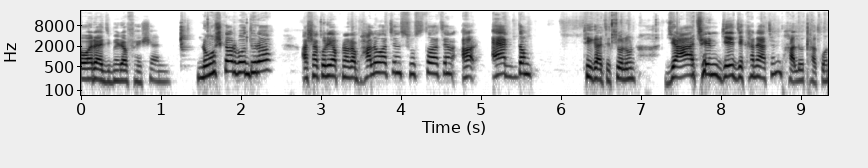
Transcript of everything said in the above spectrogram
our Ajmera fashion নমস্কার বন্ধুরা, আশা করি আপনারা ভালো আছেন, সুস্থ আছেন, আর একদম ঠিক আছে, চলুন। যা আছেন, যে যেখানে আছেন, ভালো থাকুন।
